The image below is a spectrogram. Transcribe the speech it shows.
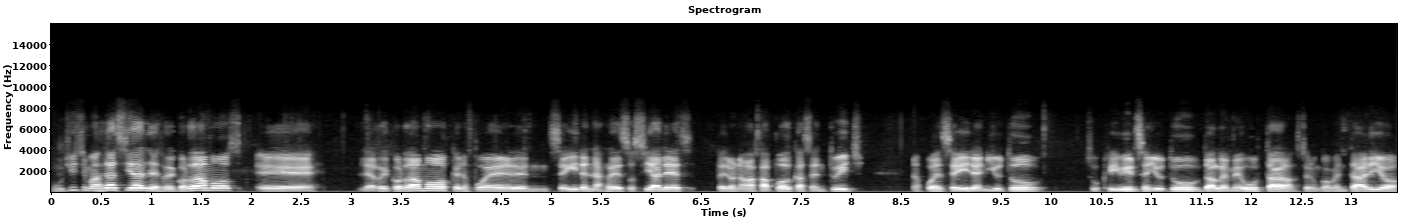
muchísimas gracias. Les recordamos, eh, les recordamos que nos pueden seguir en las redes sociales, Pedro Navaja Podcast en Twitch, nos pueden seguir en YouTube, suscribirse en YouTube, darle me gusta, hacer un comentario.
